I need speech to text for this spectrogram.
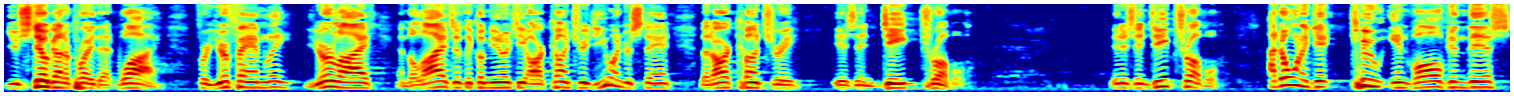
You still got to pray that. Why? For your family, your life, and the lives of the community, our country. Do you understand that our country is in deep trouble? It is in deep trouble. I don't want to get too involved in this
